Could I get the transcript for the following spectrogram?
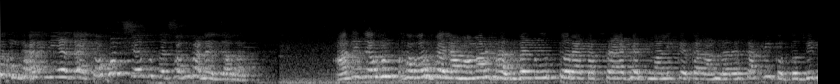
যখন ঘাড়ে নিয়ে যায়, তখন সে বুঝে সন্তানের জ্বালা আমি যখন খবর পেলাম, আমার হাজবেন্ড উত্তর একটা প্রাইভেট মালিকের তার আন্ডারে চাকরি করতো, দিন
